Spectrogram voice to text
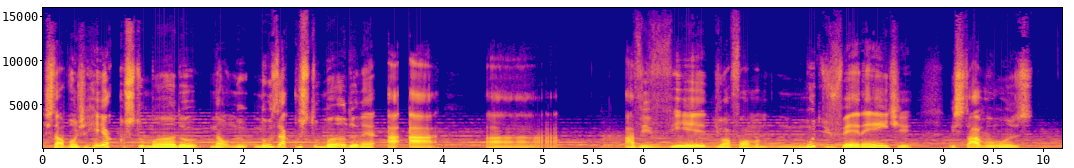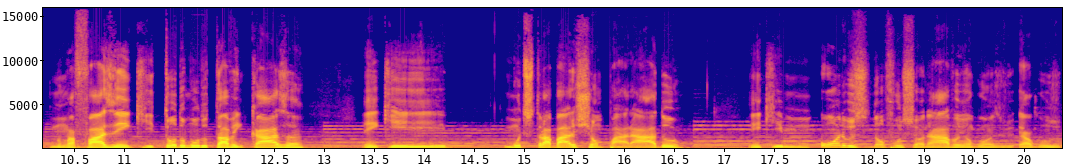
estávamos reacostumando, não, nos acostumando, né, a, a, a, a viver de uma forma muito diferente. Estávamos numa fase em que todo mundo estava em casa, em que muitos trabalhos tinham parado, em que ônibus não funcionavam em alguns, em alguns,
